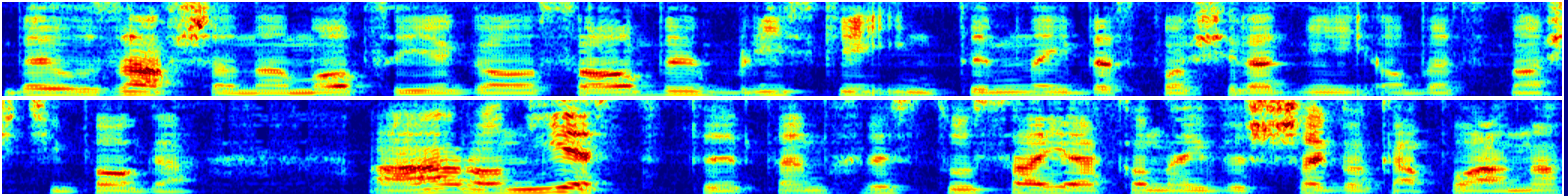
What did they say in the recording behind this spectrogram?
był zawsze na mocy Jego osoby w bliskiej, intymnej, bezpośredniej obecności Boga. Aaron jest typem Chrystusa jako najwyższego kapłana,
